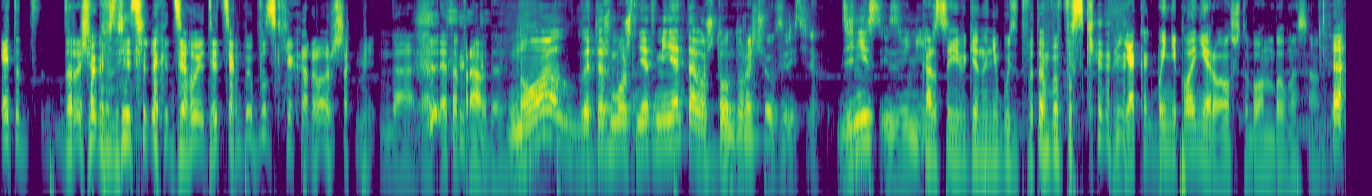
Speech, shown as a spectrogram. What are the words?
этот дурачок в зрителях делает эти выпуски хорошими. Да, да, это правда. Но это же может не отменять того, что он дурачок в зрителях. Денис, извини. Кажется, Евгена не будет в этом выпуске. Я как бы не планировал, чтобы он был на самом деле.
